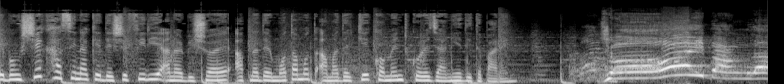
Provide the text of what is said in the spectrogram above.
এবং শেখ হাসিনাকে দেশে ফিরিয়ে আনার বিষয়ে আপনাদের মতামত আমাদেরকে কমেন্ট করে জানিয়ে দিতে পারেন। জয় বাংলা।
